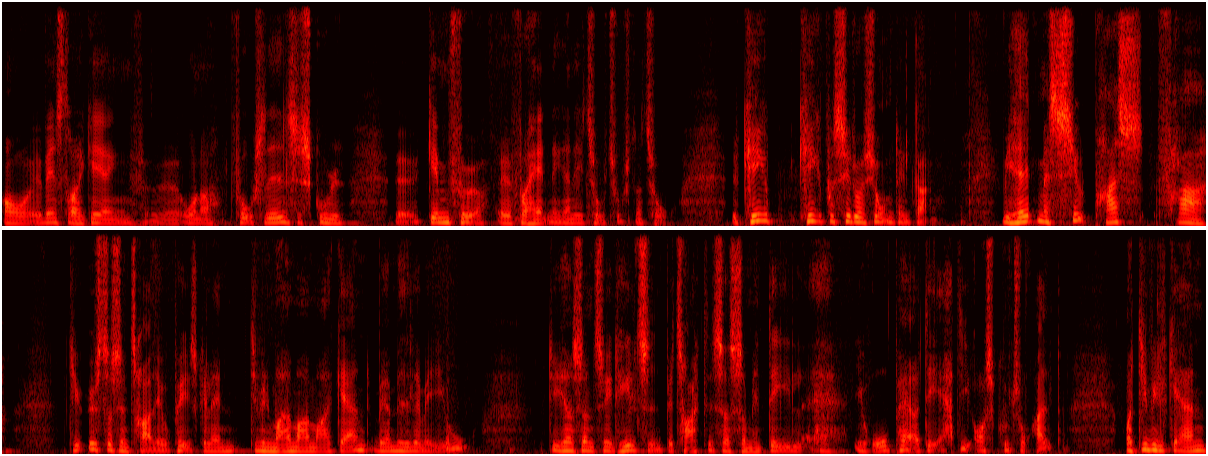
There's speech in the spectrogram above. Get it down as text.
og øh, Venstre-regeringen øh, under Foghs ledelse skulle øh, gennemføre øh, forhandlingerne i 2002. Kigge, kigge på situationen dengang vi havde et massivt pres fra de øst- og centrale europæiske lande. De ville meget, meget, meget gerne være medlem af EU. De har sådan set hele tiden betragtet sig som en del af Europa, og det er de også kulturelt. Og de vil gerne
